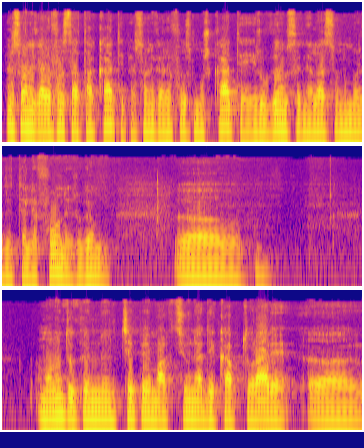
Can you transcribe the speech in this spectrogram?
persoane care au fost atacate, persoane care au fost mușcate, îi rugăm să ne lase un număr de telefon, îi rugăm uh, în momentul când începem acțiunea de capturare, uh,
